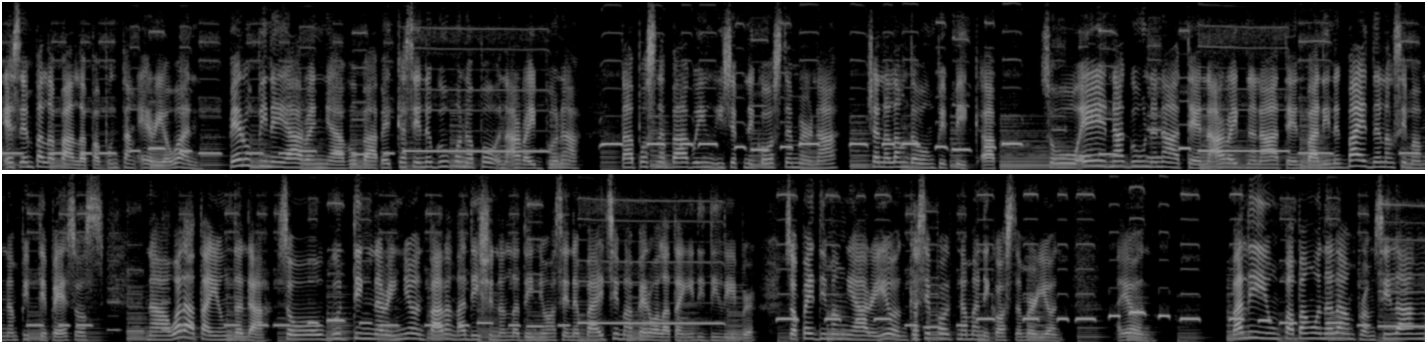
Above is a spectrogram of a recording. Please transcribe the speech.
SM Palapala papuntang Area 1. Pero binayaran niya ako bakit kasi nago ko na po, na-arrive ko na. Tapos nabago yung isip ni customer na siya na lang daw ang pipick up. So eh, nago na natin, na-arrive na natin. Bali nagbayad na lang si ma'am ng 50 pesos na wala tayong dala. So good thing na rin yun, parang additional na din yun kasi nagbayad si ma'am pero wala tayong i-deliver. So pwede mangyari yun kasi fault naman ni customer yun. Ayun. Bali, yung pabango na lang from silang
